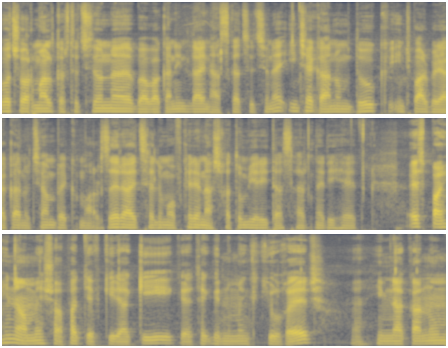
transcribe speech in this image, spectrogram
ոչ ֆորմալ կրթությունը բավականին լայն հասկացություն է։ Ինչ եք անում դուք, ինչ բարբերականությամբ եք մարզեր այցելում, ովքեր են աշխատում երիտասարդների հետ։ Այս պահին ամեն շաբաթ եւ Կիրակի, եթե գնում ենք գյուղեր, հիմնականում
